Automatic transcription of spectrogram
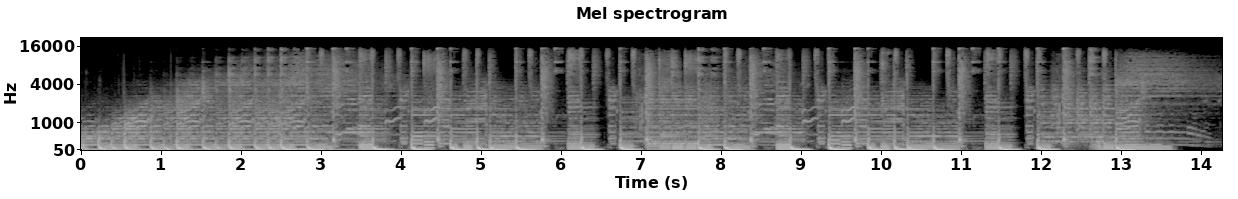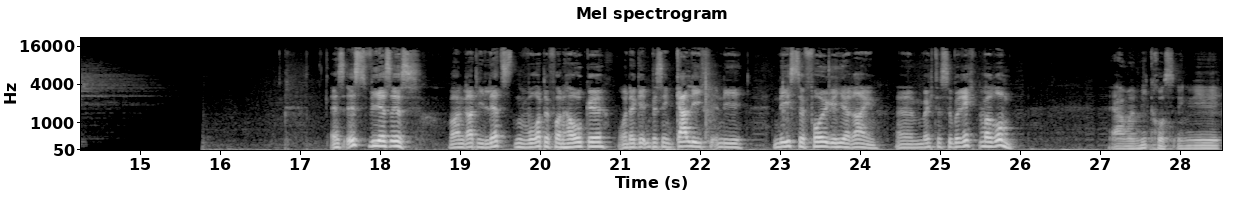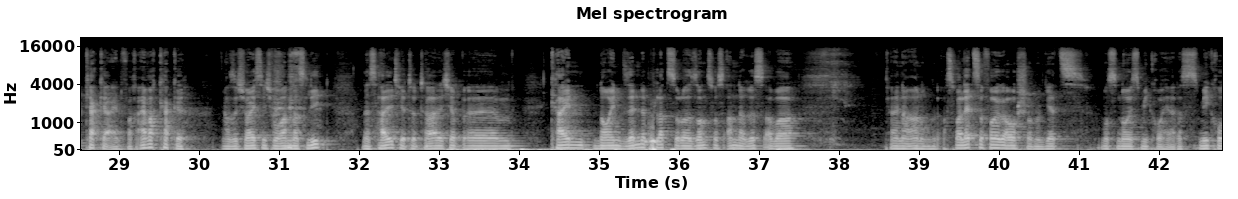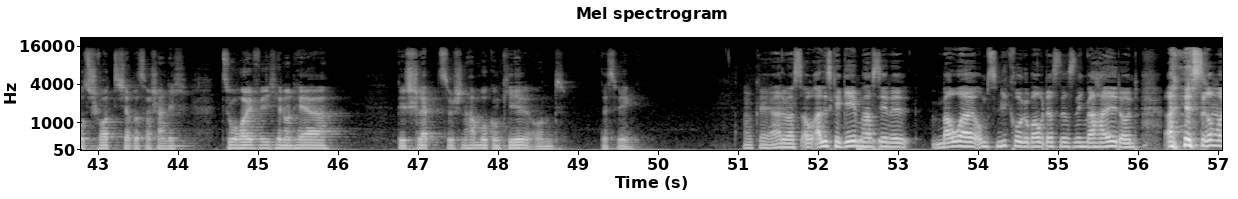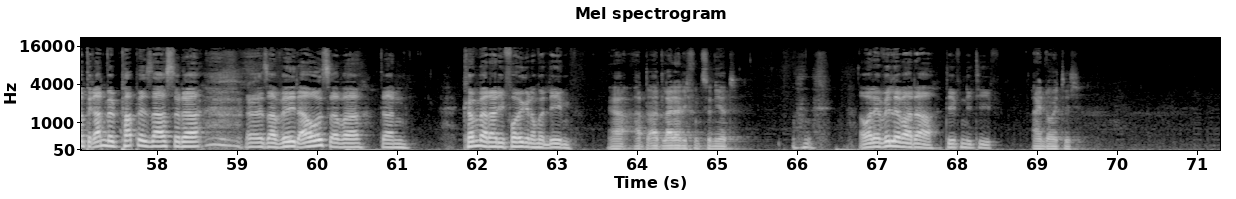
Es ist, wie es ist. Waren gerade die letzten Worte von Hauke und er geht ein bisschen gallig in die nächste Folge hier rein. Ähm, möchtest du berichten, warum? Ja, mein Mikro ist irgendwie kacke einfach. Einfach kacke. Also ich weiß nicht, woran das liegt. Das halt hier total. Ich habe ähm, keinen neuen Sendeplatz oder sonst was anderes, aber keine Ahnung. Das war letzte Folge auch schon und jetzt muss ein neues Mikro her. Das Mikro ist Schrott. Ich habe das wahrscheinlich zu häufig hin und her geschleppt zwischen Hamburg und Kiel und deswegen. Okay, ja, du hast auch alles gegeben, hast dir eine Mauer ums Mikro gebaut, dass das nicht mehr halt und alles drum und dran mit Pappe saß oder äh, sah wild aus, aber dann können wir da die Folge noch mit leben. Ja, hat, hat leider nicht funktioniert. aber der Wille war da, definitiv. Eindeutig.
